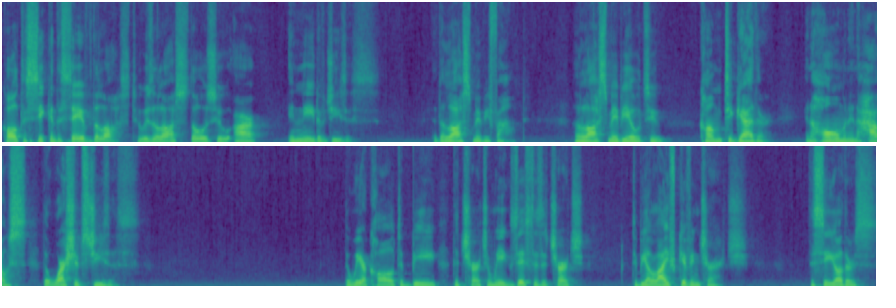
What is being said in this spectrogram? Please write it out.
called to seek and to save the lost. Who is the lost? Those who are in need of Jesus. That the lost may be found. The lost may be able to come together in a home and in a house that worships Jesus. That we are called to be the church, and we exist as a church to be a life giving church, to see others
